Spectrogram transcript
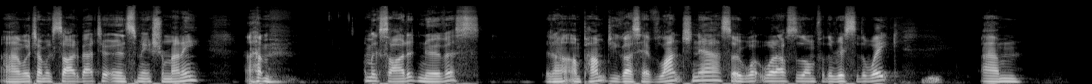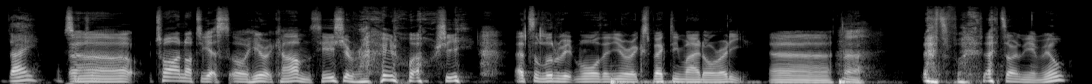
uh, which I'm excited about to earn some extra money. Um, I'm excited, nervous, but I- I'm pumped. You guys have lunch now, so what what else is on for the rest of the week? Um, day, etc. Uh, try not to get. Oh, here it comes. Here's your rain, Welshie. That's a little bit more than you're expecting, mate. Already. Uh, that's that's only a mil.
